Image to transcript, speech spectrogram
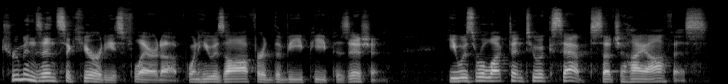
Truman's insecurities flared up when he was offered the VP position. He was reluctant to accept such a high office.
